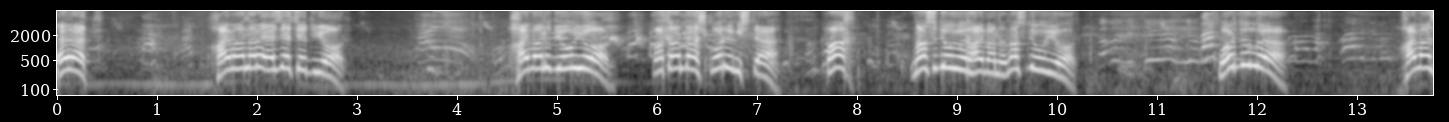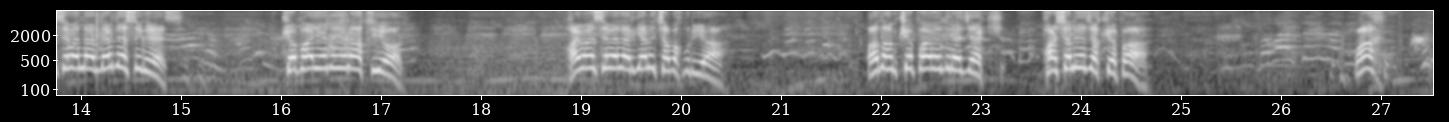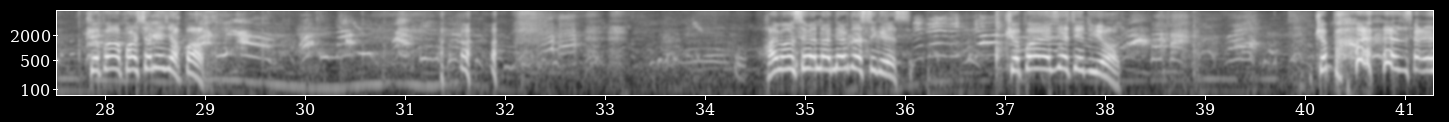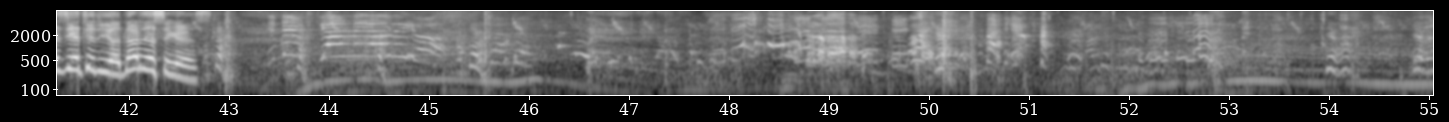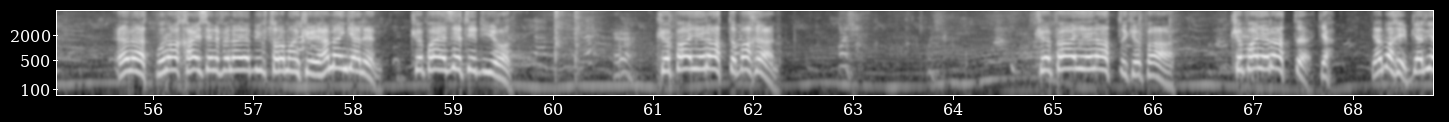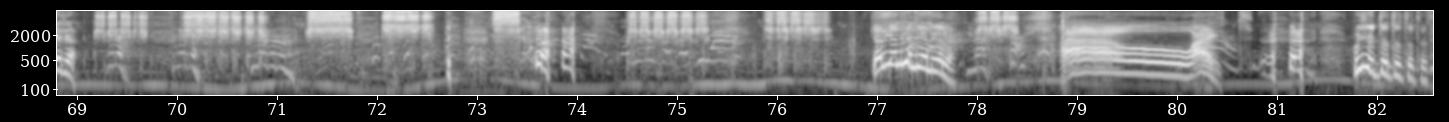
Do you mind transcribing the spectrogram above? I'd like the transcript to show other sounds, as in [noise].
Evet. Hayvanlara eziyet ediyor. Hayvanı dövüyor. Vatandaş görün işte. Bak nasıl dövüyor hayvanı, nasıl dövüyor. Gördün mü? Hayvan severler neredesiniz? Köpeği yerde yere atıyor. Hayvan severler gelin çabuk buraya. Adam köpeği öldürecek. Parçalayacak köpeği. Bak. Köpeği parçalayacak bak. Hayvan severler neredesiniz? Köpeğe eziyet ediyor. Köpeğe [laughs] eziyet ediyor. Neredesiniz? Evet, bura Kayseri Felahiye Büyük Toraman Köyü. Hemen gelin. Köpeğe eziyet ediyor. Köpeği yere attı bakın. Köpeği yere attı köpeği. Köpeği yere attı. Gel. Gel bakayım. Gel gel gel. Gel gel gel gel gel. Au! Ay! Huyu tut tut tut.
